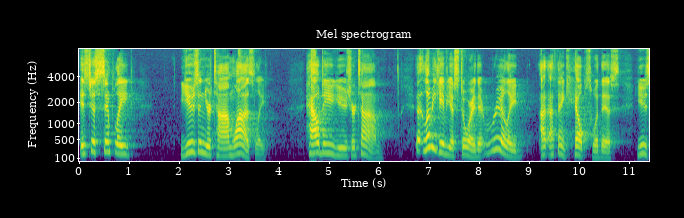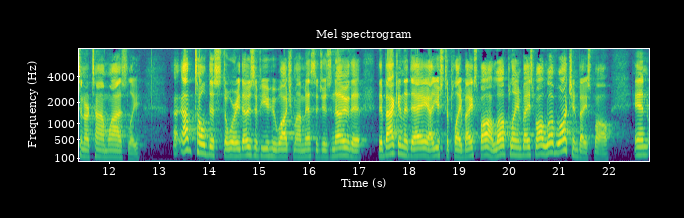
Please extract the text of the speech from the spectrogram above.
is just simply using your time wisely. How do you use your time? Uh, let me give you a story that really, I, I think, helps with this, using our time wisely. I've told this story. Those of you who watch my messages know that, that back in the day, I used to play baseball. I love playing baseball. I love watching baseball. And,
